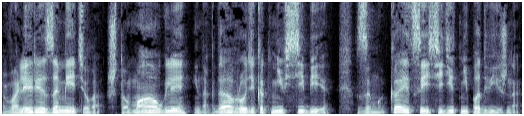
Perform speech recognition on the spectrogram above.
Валерия заметила, что Маугли иногда вроде как не в себе, замыкается и сидит неподвижно.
